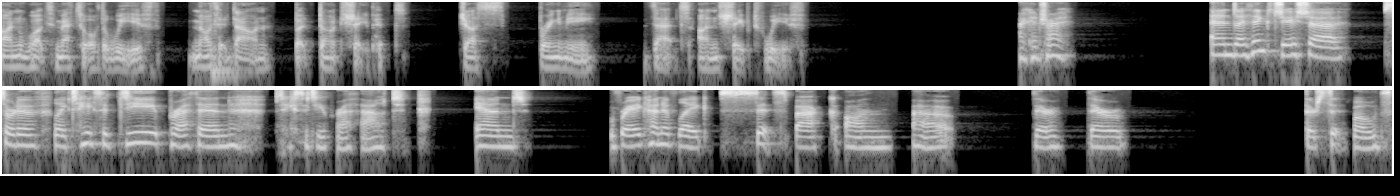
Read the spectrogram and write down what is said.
unworked metal of the weave melt it down but don't shape it. Just bring me that unshaped weave. I can try. And I think Jaisha sort of like takes a deep breath in, takes a deep breath out, and Ray kind of like sits back on uh, their their their sit bones,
